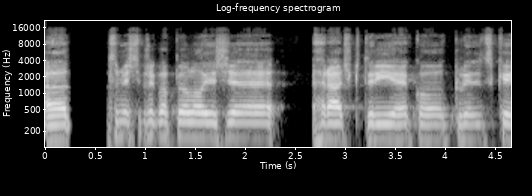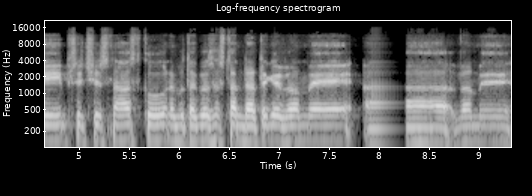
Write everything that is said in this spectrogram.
uh, co mě ještě překvapilo, je, že hráč, který je jako klinický před 16 nebo takhle ze standardek je velmi, uh, velmi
